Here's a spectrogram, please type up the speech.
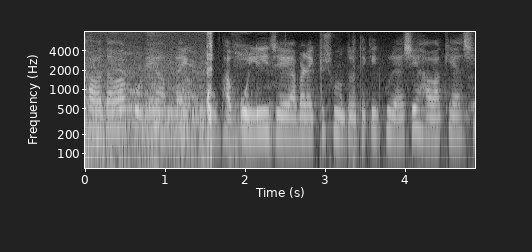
খাওয়া দাওয়া করে আমরা একটু ভাব- বলি যে আবার একটু সমুদ্র থেকে ঘুরে আসি, হাওয়া খেয়ে আসি।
